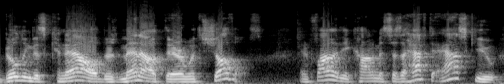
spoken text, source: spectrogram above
building this canal. There's men out there with shovels, and finally, the economist says, I have to ask you,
